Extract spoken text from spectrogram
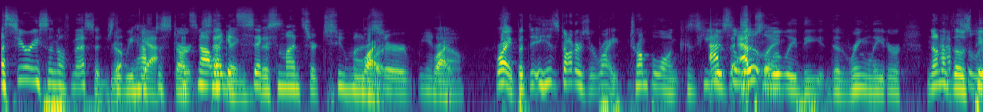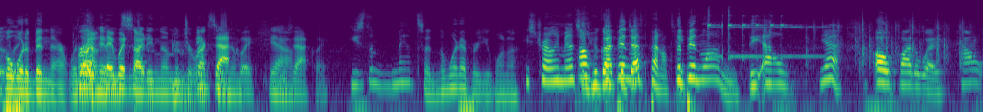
a serious enough message Yeah. that we have yeah. to start It's not like it's six this- months or two months Right. or you know. Right, but the, his daughters are right. Trump belonged because he Absolutely. is absolutely the, the ringleader. None of those people would have been there without No, him inciting them and directing Exactly. them. Yeah, Exactly. He's the Manson, the whatever you want to. He's Charlie Manson who got the, bin, death penalty. The Bin Laden, the L. yeah. Oh, by the way, how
